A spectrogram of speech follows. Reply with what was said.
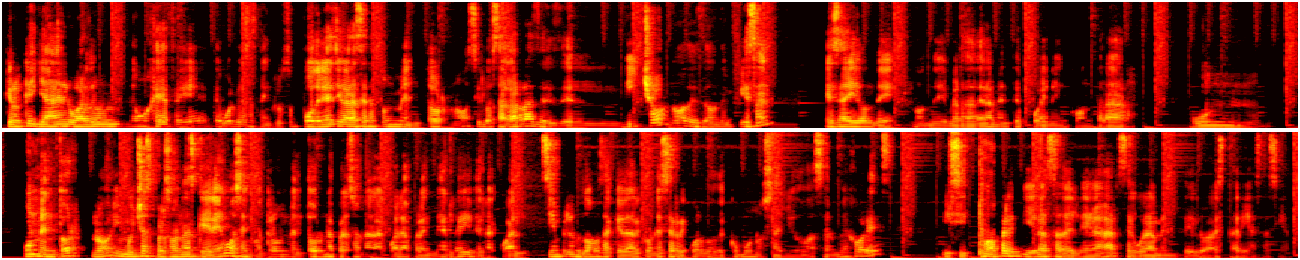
creo que ya en lugar de un, jefe, te vuelves hasta incluso, podrías llegar a ser hasta un mentor, ¿no? Si los agarras desde el nicho, ¿no? Desde donde empiezan, es ahí donde, donde verdaderamente pueden encontrar un, un mentor, ¿no? Y muchas personas queremos encontrar un mentor, una persona a la cual aprenderle y de la cual siempre nos vamos a quedar con ese recuerdo de cómo nos ayudó a ser mejores y si tú aprendieras a delegar, seguramente lo estarías haciendo.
